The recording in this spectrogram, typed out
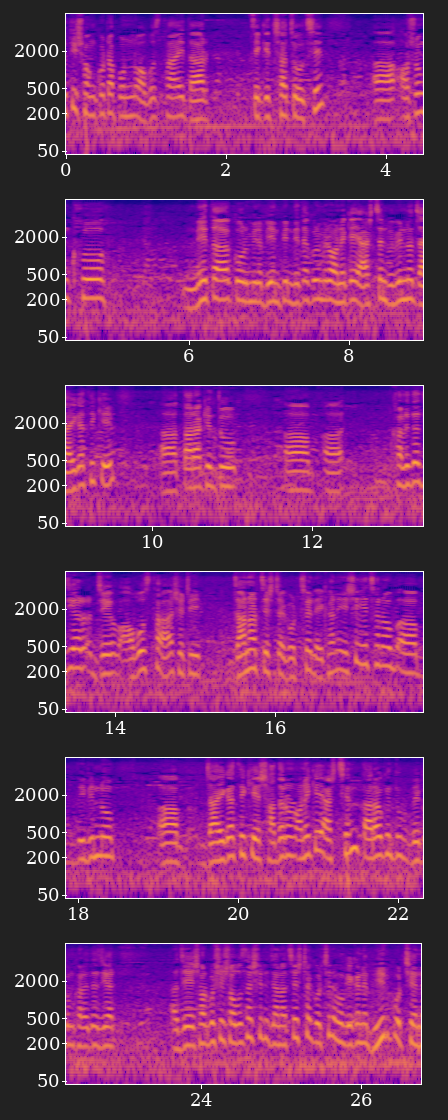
অতি সংকটাপন্ন অবস্থায় তার চিকিৎসা চলছে। অসংখ্য নেতা কর্মীরা বিএনপির নেতা কর্মীরা অনেকেই আসছেন বিভিন্ন জায়গা থেকে। তারা কিন্তু খালেদা জিয়ার যে অবস্থা সেটি জানার চেষ্টা করছেন। এখানে এসে এছাড়াও বিভিন্ন জায়গা থেকে সাধারণ অনেকেই আসছেন। তারাও কিন্তু বেগম খালেদা জিয়ার যে সর্বশেষ অবস্থা সেটি জানার চেষ্টা করছেন এবং এখানে ভিড় করছেন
